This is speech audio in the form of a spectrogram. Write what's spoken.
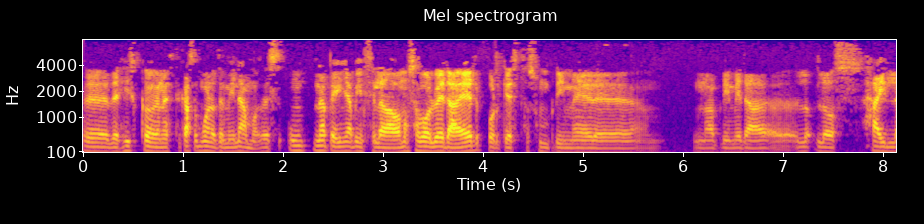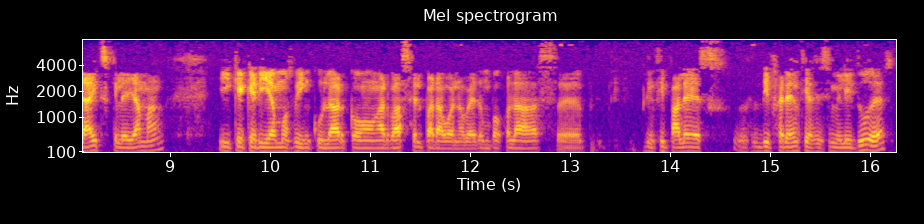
eh, de en este caso. Bueno, terminamos. Es una pequeña pincelada. Vamos a volver a él porque esto es un primer, eh, una primera, los highlights que le llaman y que queríamos vincular con Art Basel para, bueno, ver un poco las eh, principales diferencias y similitudes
